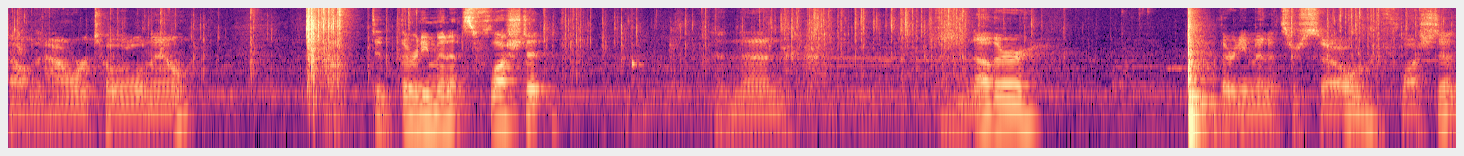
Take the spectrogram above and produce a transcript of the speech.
about an hour total now did 30 minutes, flushed it, and then another 30 minutes or so, flushed it.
